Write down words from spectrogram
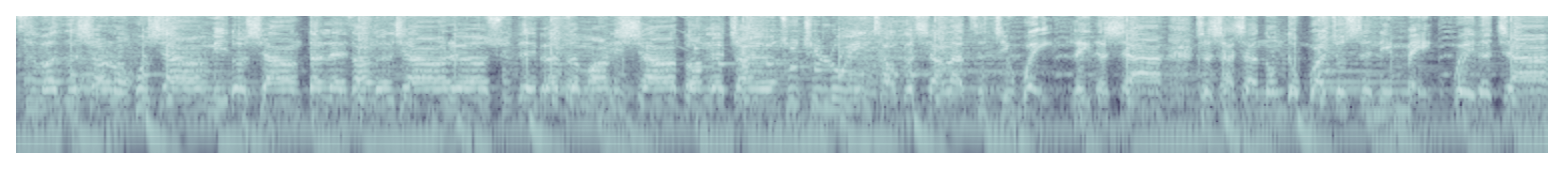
是不是小龙虾香，味道香得来上头酱料，须代表着忙里想，倒眼酱油出去露营，炒个香辣刺激味蕾的虾，这虾虾弄的味就是你美味的家。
